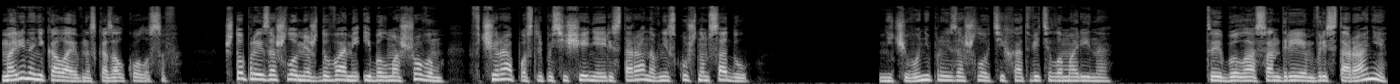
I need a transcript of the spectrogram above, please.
Марина Николаевна, сказал Колосов, что произошло между вами и Балмашовым вчера после посещения ресторана в нескучном саду? Ничего не произошло, тихо ответила Марина. Ты была с Андреем в ресторане?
